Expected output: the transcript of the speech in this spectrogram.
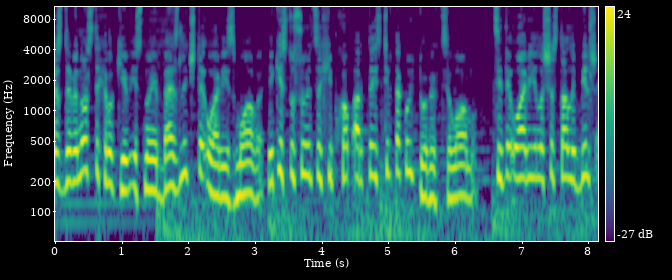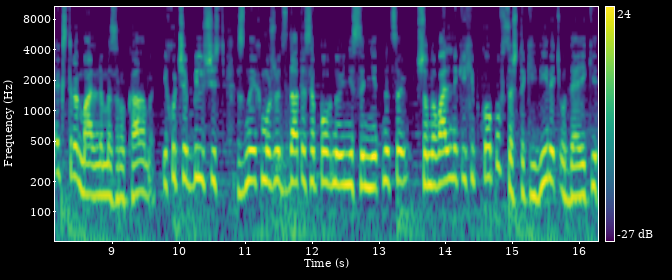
Ще з 90-х років існує безліч теорій змови, які стосуються хіп-хоп артистів та культури в цілому. Ці теорії лише стали більш екстремальними з роками, і хоча більшість з них можуть здатися повною нісенітницею, шанувальники хіп-хопу все ж таки вірять у деякі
